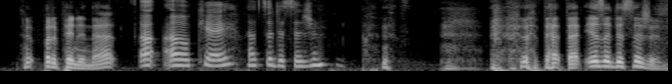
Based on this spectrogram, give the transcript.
put a pin in that. Uh, okay, that's a decision. that that is a decision.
